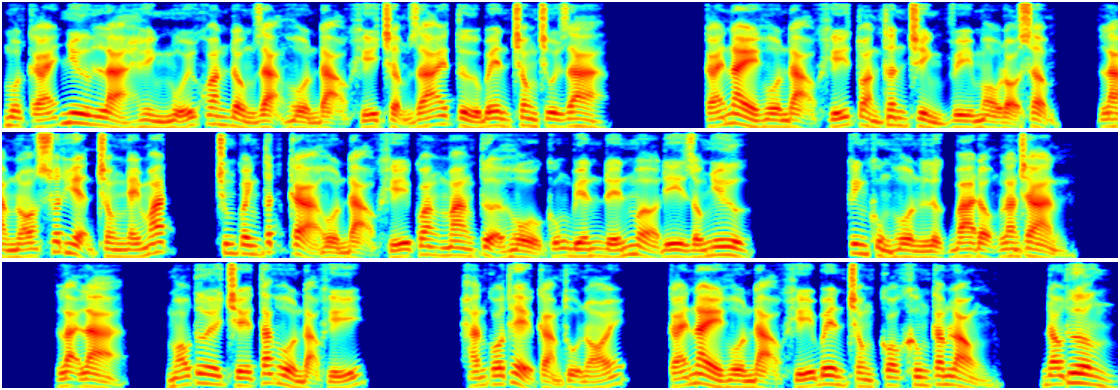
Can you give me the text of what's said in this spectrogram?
một cái như là hình mũi khoan đồng dạng hồn đạo khí chậm rãi từ bên trong chui ra. Cái này hồn đạo khí toàn thân chỉnh vì màu đỏ sậm, làm nó xuất hiện trong nháy mắt, chung quanh tất cả hồn đạo khí quang mang tựa hồ cũng biến đến mở đi giống như kinh khủng hồn lực ba động lan tràn. Lại là máu tươi chế tác hồn đạo khí. Hắn có thể cảm thụ nói, cái này hồn đạo khí bên trong co không cam lòng, đau thương,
